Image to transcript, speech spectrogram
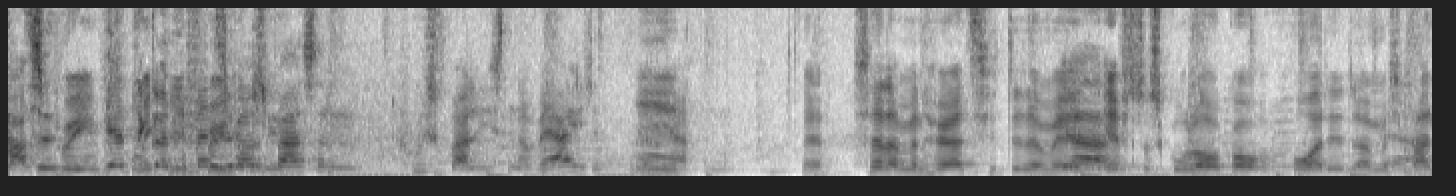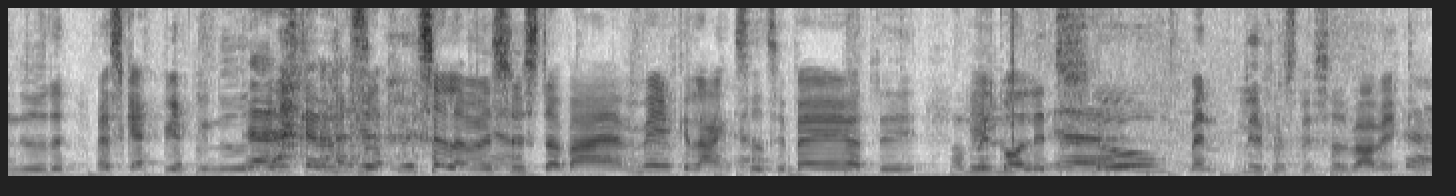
pres til- på en, hvis Ja, man det ikke gør lige det. Man skal også det. bare sådan, huske bare lige sådan at være i det. Mm. Ja. Ja. Selvom man hører tit det der med, Ja. at efterskoleår går hurtigt, og man skal Ja. bare nyde det. Man skal virkelig nyde Ja, det. det skal man altså, virkelig. selvom man Ja. synes, der bare er mega lang tid tilbage, og det Og hele man- går lidt ja. slow, men lige pludselig så er det bare væk. ja.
